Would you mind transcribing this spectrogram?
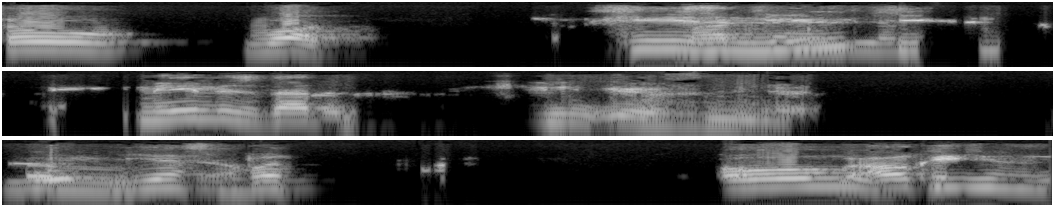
So what? He's Neil. He, Neil is that. He is Neil. Um, yes, yeah. but oh, okay.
